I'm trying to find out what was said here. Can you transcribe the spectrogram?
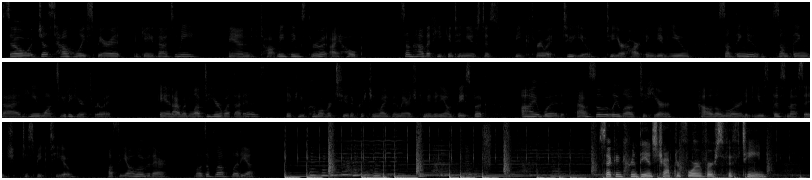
So, just how Holy Spirit gave that to me and taught me things through it, I hope somehow that He continues to speak through it to you, to your heart, and give you something new, something that He wants you to hear through it. And I would love to hear what that is. If you come over to the Christian Wife and Marriage Community on Facebook, I would absolutely love to hear how the Lord used this message to speak to you. I'll see y'all over there. Loads of love, Lydia. Second Corinthians chapter 4 verse 15.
